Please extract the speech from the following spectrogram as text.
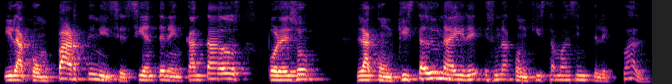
y la comparten y se sienten encantados, por eso la conquista de un aire es una conquista más intelectual.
